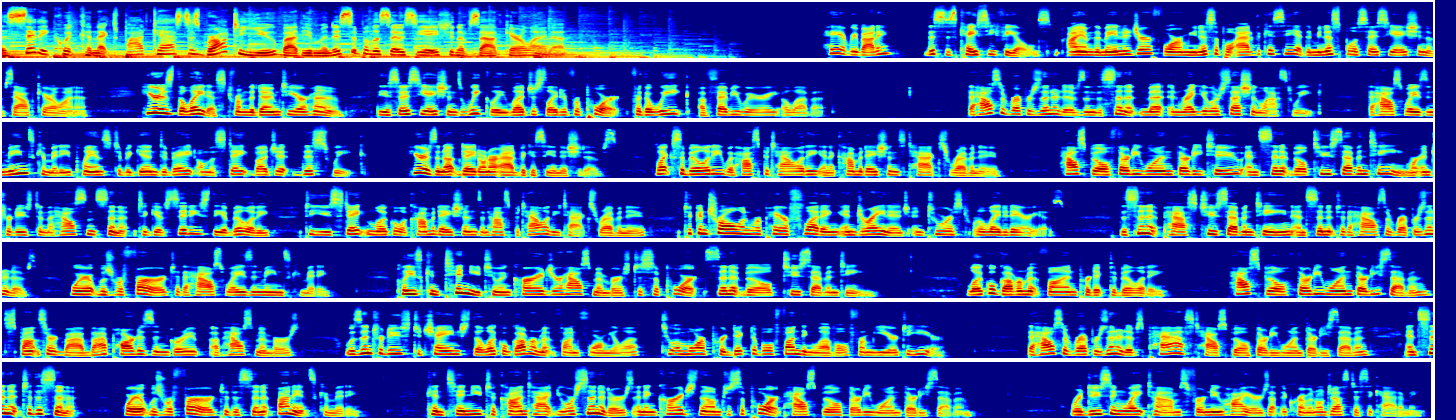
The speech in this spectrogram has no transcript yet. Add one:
The City Quick Connect podcast is brought to you by the Municipal Association of South Carolina. Hey, everybody. This is Casey Fields. I am the manager for municipal advocacy at the Municipal Association of South Carolina. Here is the latest from the Dome to Your Home, the association's weekly legislative report for the week of February 11th. The House of Representatives and the Senate met in regular session last week. The House Ways and Means Committee plans to begin debate on the state budget this week. Here is an update on our advocacy initiatives flexibility with hospitality and accommodations tax revenue. House Bill 3132 and Senate Bill 217 were introduced in the House and Senate to give cities the ability to use state and local accommodations and hospitality tax revenue to control and repair flooding and drainage in tourist related areas. The Senate passed 217 and sent it to the House of Representatives, where it was referred to the House Ways and Means Committee. Please continue to encourage your House members to support Senate Bill 217. Local Government Fund Predictability. House Bill 3137, sponsored by a bipartisan group of House members, was introduced to change the local government fund formula to a more predictable funding level from year to year. The House of Representatives passed House Bill 3137 and sent it to the Senate, where it was referred to the Senate Finance Committee. Continue to contact your senators and encourage them to support House Bill 3137. Reducing wait times for new hires at the Criminal Justice Academy.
